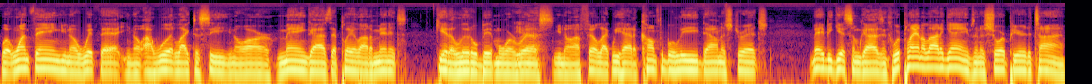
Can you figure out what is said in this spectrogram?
But one thing, you know, with that, you know, I would like to see, you know, our main guys that play a lot of minutes get a little bit more yeah. rest. You know, I felt like we had a comfortable lead down the stretch maybe get some guys in. We're playing a lot of games in a short period of time.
